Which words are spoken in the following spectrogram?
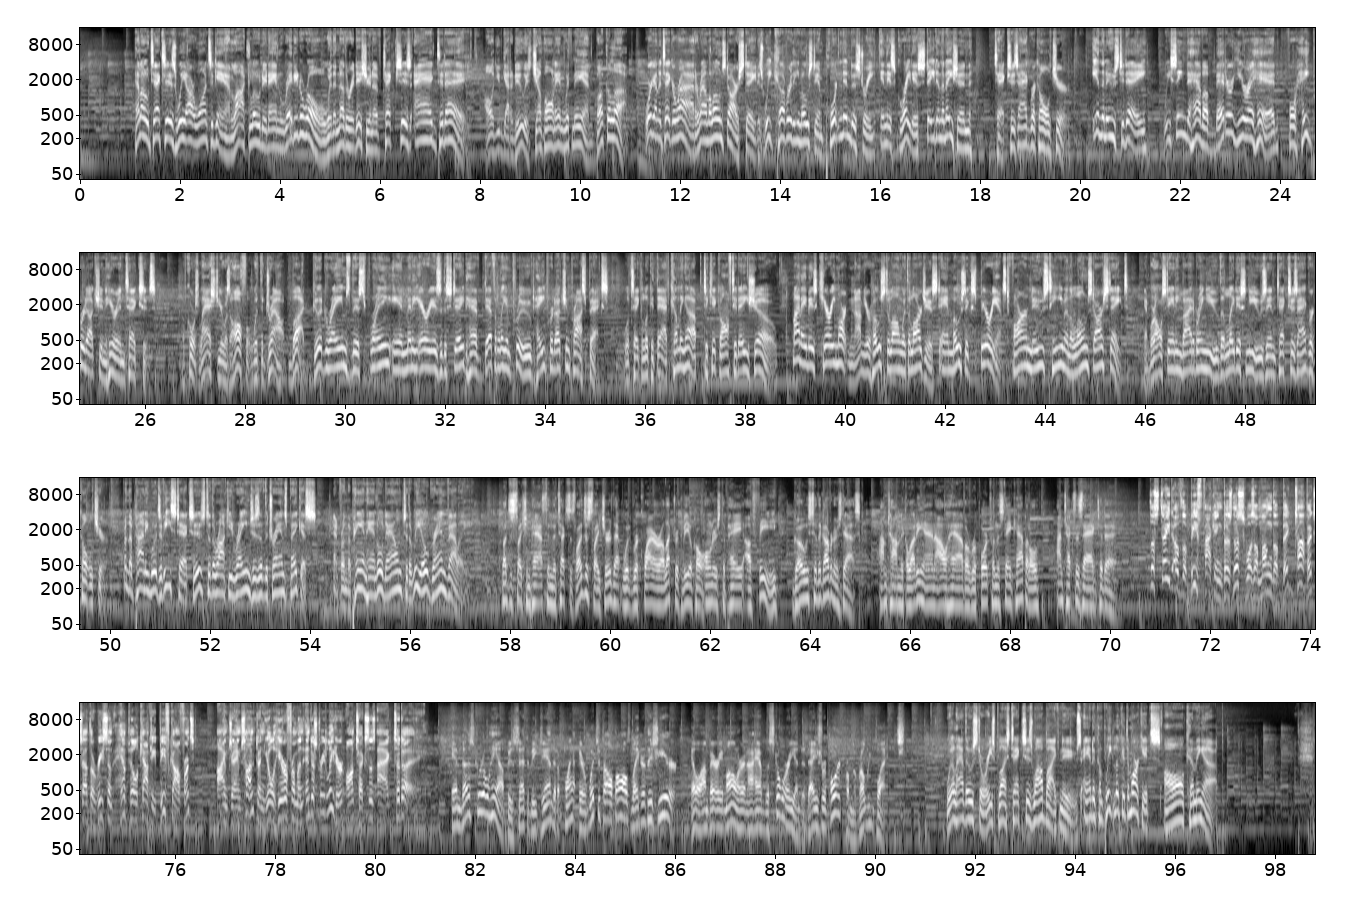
Hello, Texas. We are once again locked, loaded, and ready to roll with another edition of Texas Ag Today. All you've got to do is jump on in with me and buckle up. We're going to take a ride around the Lone Star State as we cover the most important industry in this greatest state in the nation, Texas agriculture. In the news today, we seem to have a better year ahead for hay production here in Texas. Of course, last year was awful with the drought, but good rains this spring in many areas of the state have definitely improved hay production prospects. We'll take a look at that coming up to kick off today's show. My name is Kerry Martin. I'm your host, along with the largest and most experienced farm news team in the Lone Star State and we're all standing by to bring you the latest news in Texas agriculture. From the piney woods of East Texas to the rocky ranges of the Trans Pecos, and from the Panhandle down to the Rio Grande Valley. Legislation passed in the Texas legislature that would require electric vehicle owners to pay a fee goes to the governor's desk. I'm Tom Nicoletti, and I'll have a report from the state capitol on Texas Ag today. The state of the beef packing business was among the big topics at the recent Hemphill County Beef Conference. I'm James Hunt, and you'll hear from an industry leader on Texas Ag today. Industrial hemp is set to begin at a plant near Wichita Falls later this year. Hello, I'm Barry Mahler, and I have the story in today's report from the Rolling Plains. We'll have those stories plus Texas wildlife news and a complete look at the markets all coming up.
